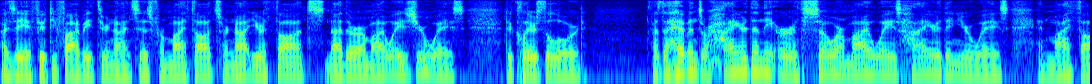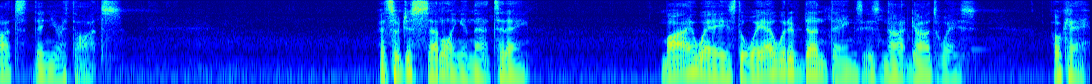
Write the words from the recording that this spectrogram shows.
Isaiah 55, 8 through 9 says, For my thoughts are not your thoughts, neither are my ways your ways, declares the Lord. As the heavens are higher than the earth, so are my ways higher than your ways, and my thoughts than your thoughts. And so just settling in that today. My ways, the way I would have done things, is not God's ways. Okay.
